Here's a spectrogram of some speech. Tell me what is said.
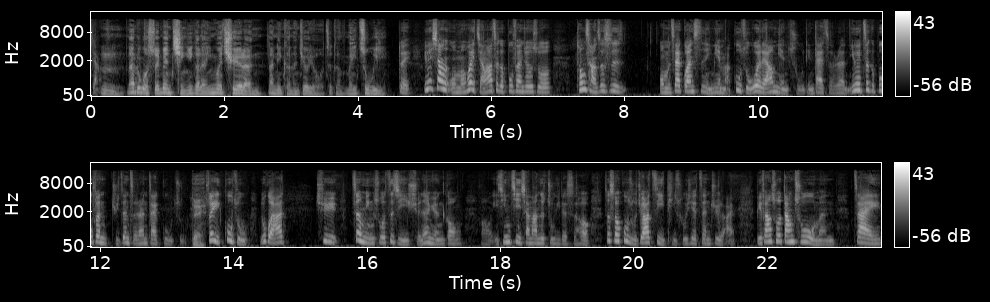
这样。嗯，那如果随便请一个人，因为缺人，那你可能就有这个没注意。对，因为像我们会讲到这个部分，就是说，通常这是我们在官司里面嘛，雇主为了要免除连带责任，因为这个部分举证责任在雇主。对，所以雇主如果要去证明说自己选任员工。哦，已经尽相当之注意的时候，这时候雇主就要自己提出一些证据来。比方说，当初我们在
